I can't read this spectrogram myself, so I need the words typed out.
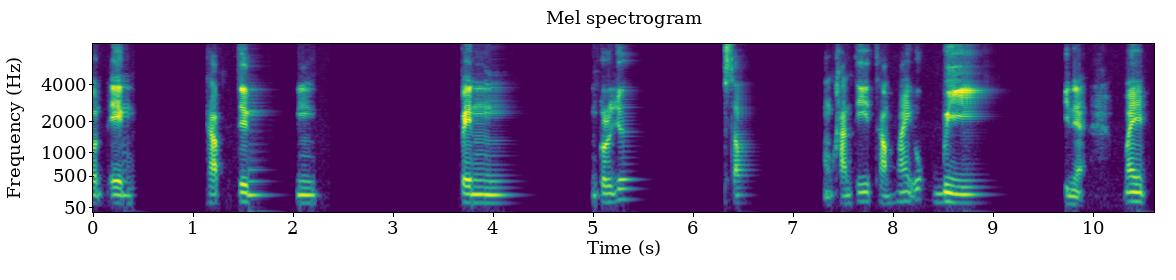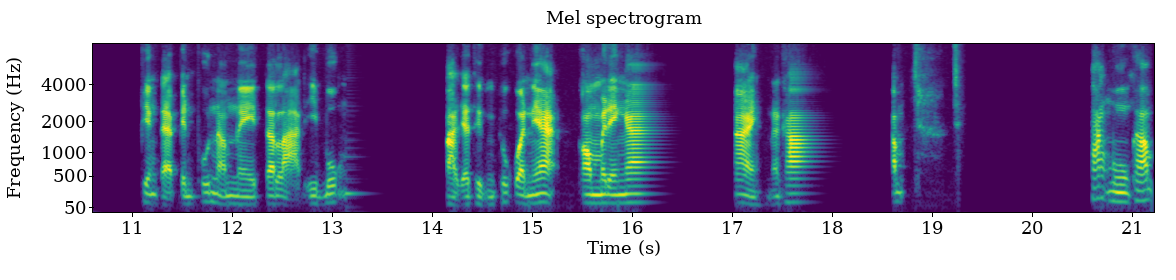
ตนเองครับ จึงเป็นกลยุทธ์สำคัญที่ทำให้อุกบีเนี่ยไม่เพียงแต่เป็นผู้นำในตลาดอีบุ๊กอาจจะถึงทุกวันนี้ก็ไม่ได้ง่ายนะครับช่างมูครับ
